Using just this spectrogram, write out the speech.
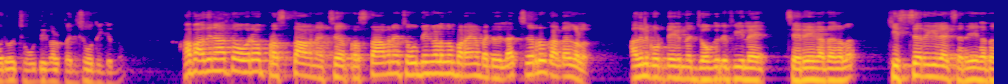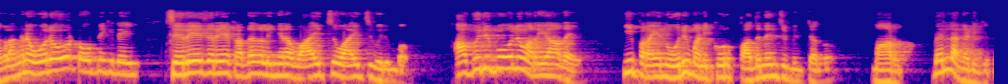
ഓരോ ചോദ്യങ്ങൾ പരിശോധിക്കുന്നു. അപ്പോൾ അതിനകത്ത് ഓരോ പ്രസ്താവന പ്രസ്താവന ചോദ്യങ്ങളൊന്നും പറയാൻ പറ്റത്തില്ല. ചെറു കഥകൾ അതിൽ കൊടുത്തേക്കുന്ന ജോഗ്രഫിയിലെ ചെറിയ കഥകൾ ഹിസ്റ്ററിയിലെ ചെറിയ കഥകൾ അങ്ങനെ ഓരോ ടോപ്പിക്കിലെയും ചെറിയ ചെറിയ കഥകൾ ഇങ്ങനെ വായിച്ച് വായിച്ച് വരുമ്പം അവർ പോലും അറിയാതെ ഈ പറയുന്ന ഒരു മണിക്കൂർ പതിനഞ്ച് മിനിറ്റ് അങ്ങ് മാറും. ബെല്ല് അങ്ങ് അടിക്കും.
